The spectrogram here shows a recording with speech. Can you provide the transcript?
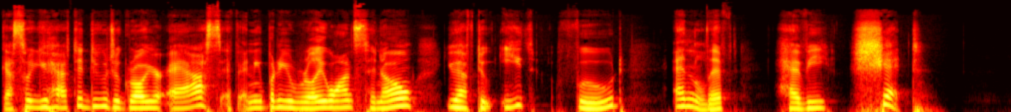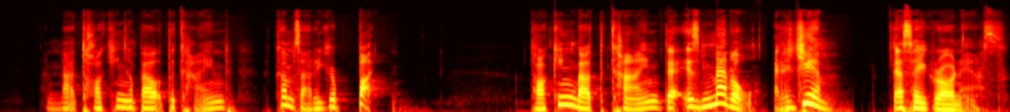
Guess what you have to do to grow your ass? If anybody really wants to know, you have to eat food and lift heavy shit. I'm not talking about the kind that comes out of your butt. Talking about the kind that is metal at a gym. That's how you grow an ass.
